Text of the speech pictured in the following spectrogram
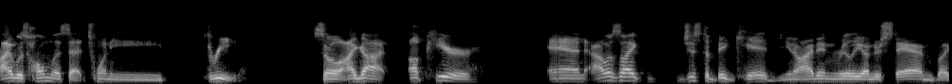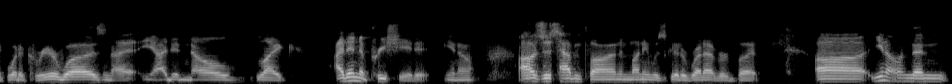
I was homeless at 23. So I got up here, and I was like just a big kid. You know, I didn't really understand like what a career was, and I, you know, I didn't know like I didn't appreciate it. You know, I was just having fun and money was good or whatever. But uh, you know, and then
